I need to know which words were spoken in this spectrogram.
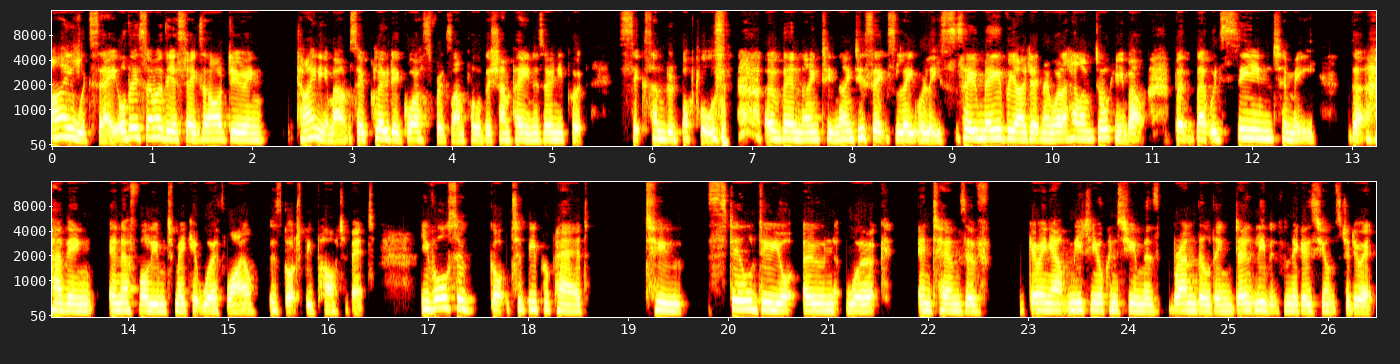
I would say, although some of the estates are doing tiny amounts. So Clos des Goisses, for example, the champagne has only put 600 bottles of their 1996 late release. So maybe I don't know what the hell I'm talking about, but that would seem to me that having enough volume to make it worthwhile has got to be part of it. You've also got to be prepared to still do your own work in terms of going out, meeting your consumers, brand building. Don't leave it for negotiants to do it.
